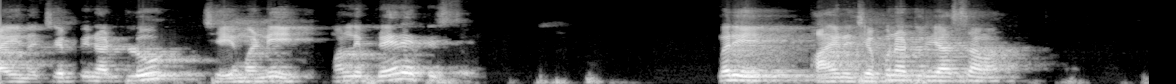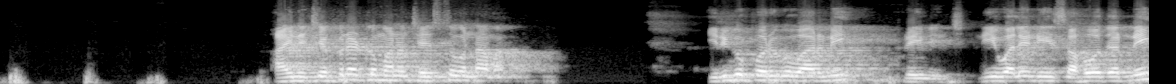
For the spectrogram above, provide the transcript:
ఆయన చెప్పినట్లు చేయమని మనల్ని ప్రేరేపిస్తుంది. మరి ఆయన చెప్పినట్లు చేస్తామా? ఆయన చెప్పినట్లు మనం చేస్తూ ఉన్నామా? ఇరుగు పొరుగు వారిని ప్రేమించు. నీ వలె నీ సహోదరిని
